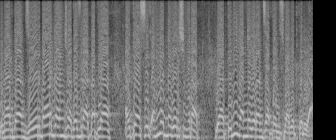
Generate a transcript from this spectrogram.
पुन्हा एकदा जोरदार गांच्या गजरात आपल्या ऐतिहासिक अहमदनगर शहरात या तिन्ही मान्यवरांचं आपण स्वागत करूया.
